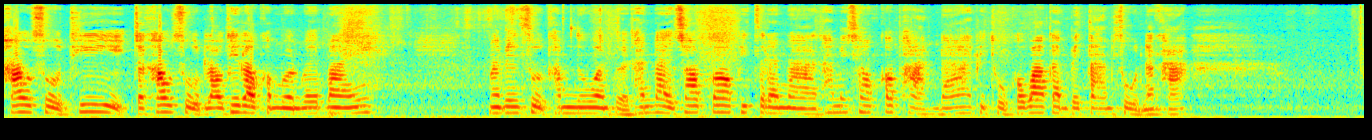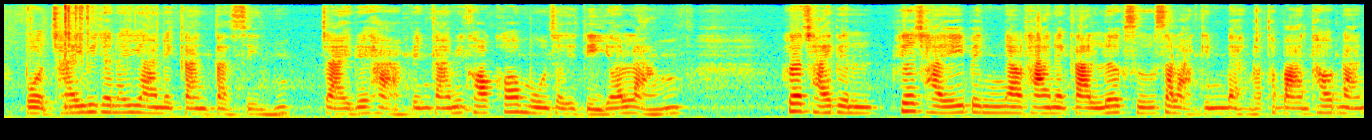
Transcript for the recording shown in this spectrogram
เข้าสูตรที่จะเข้าสูตรเราที่เราคำนวณไว้ไหมมันเป็นสูตรคำนวณเผื่อท่านใดชอบก็พิจารณา ถ้าไม่ชอบก็ผ่านได้ผิดถูกก็ว่ากันไปตามสูตรนะคะโปรดใช้วิจารณญาณในการตัดสินใจด้วยค่ะ เป็นการวิเคราะห์ข้อมูลสถิติย้อนหลัง เพื่อใช้เป็นเพื่อใช้เป็นแนวทางในการเลือกซื้อสลากกินแบ่งรัฐบาลเท่านั้น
